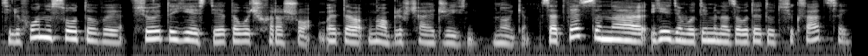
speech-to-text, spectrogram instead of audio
Телефоны сотовые, все это есть и это очень хорошо. Это ну, облегчает жизнь многим. Соответственно, едем вот именно за вот этой вот фиксацией,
